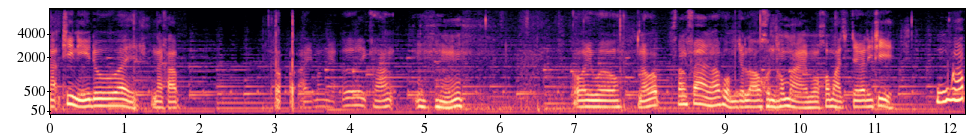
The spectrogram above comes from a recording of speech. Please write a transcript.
ณที่นี้ด้วยนะครับก็ไอ้มั่งเนี่ย เอ้ยค้าง อือหือก็ไอเวิลแล้วก็ฟ้างๆนะครับผมจะรอคนเข้ามามาเข้ามาจะเจอกันที่ที่วับ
